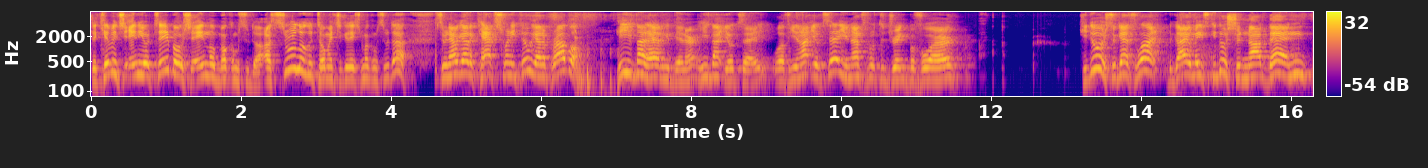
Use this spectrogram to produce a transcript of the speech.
So now we got a catch twenty two. We got a problem. He's not having a dinner. He's not yotzei. Well, if you're not yotzei, you're not supposed to drink before kiddush. So guess what? The guy who makes kiddush should not then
